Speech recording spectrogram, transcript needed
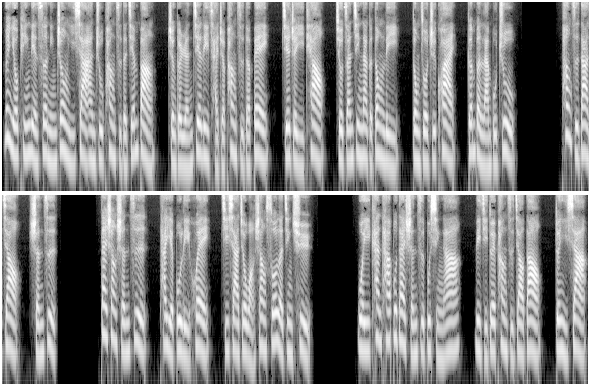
闷油瓶脸色凝重，一下按住胖子的肩膀，整个人借力踩着胖子的背，接着一跳就钻进那个洞里，动作之快，根本拦不住。胖子大叫：“绳子！带上绳子！”他也不理会，几下就往上缩了进去。我一看他不带绳子不行啊，立即对胖子叫道：“蹲一下！”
